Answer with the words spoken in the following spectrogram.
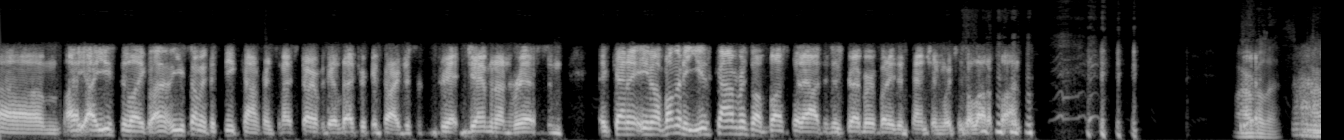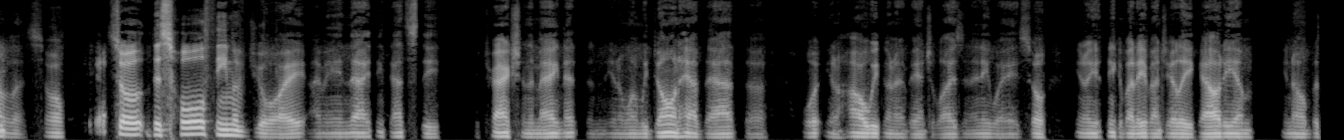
um, I, I used to like, I used to come at the Seek conference, and I started with the electric guitar, just jamming on riffs, and it kind of, you know, if I'm at a youth conference, I'll bust it out to just grab everybody's attention, which is a lot of fun. Marvelous, marvelous. So, Yeah. so this whole theme of joy. I mean, I think that's the attraction, the magnet, and you know, when we don't have that, uh, what you know, how are we going to evangelize in any way? So, you know, you think about Evangelii Gaudium, you know, but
